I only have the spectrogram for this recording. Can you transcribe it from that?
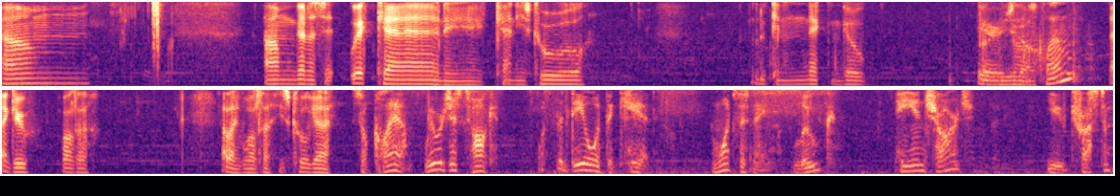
Um, I'm gonna sit with Kenny. Kenny's cool. Luke and Nick can go. fuck Here you go. Clem. Thank you, Walter. I like Walter. He's a cool guy. So, Clem, we were just talking. What's the deal with the kid? And what's his name? Luke? He in charge? You trust him?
